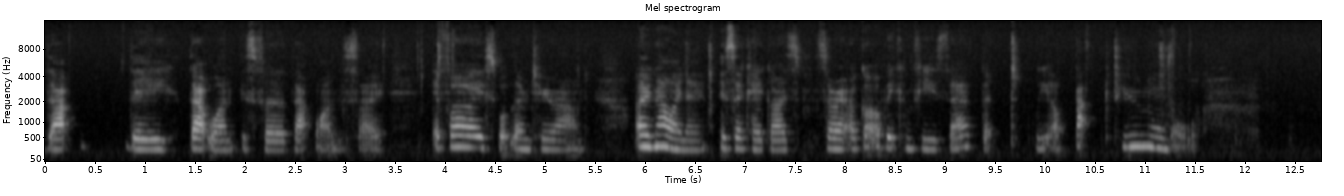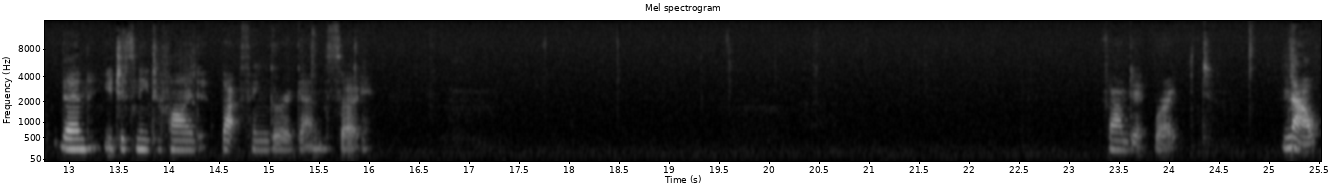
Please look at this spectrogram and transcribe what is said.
that the that one is for that one. So if I swap them two around, Oh, now I know. It's okay, guys. Sorry, I got a bit confused there, but we are back to normal. Then you just need to find that finger again, so... Found it, right. Now,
